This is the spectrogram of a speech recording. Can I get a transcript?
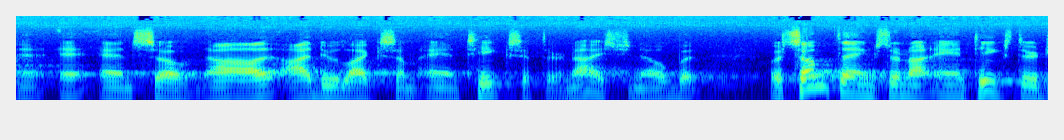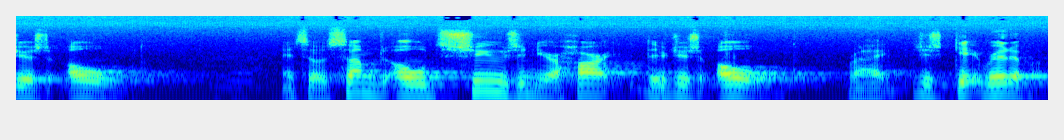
And, and so now I, I do like some antiques if they're nice, you know, but, but some things, they're not antiques, they're just old. And so some old shoes in your heart, they're just old, right? Just get rid of them.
